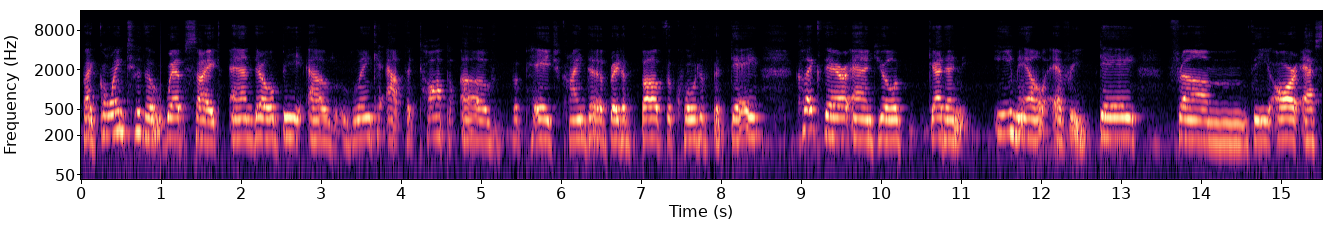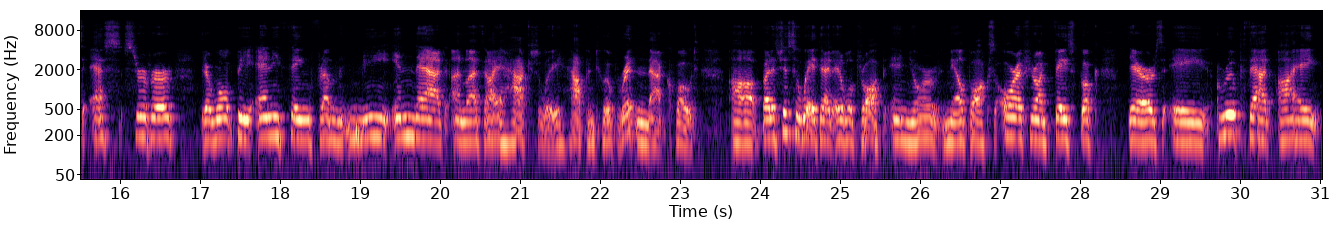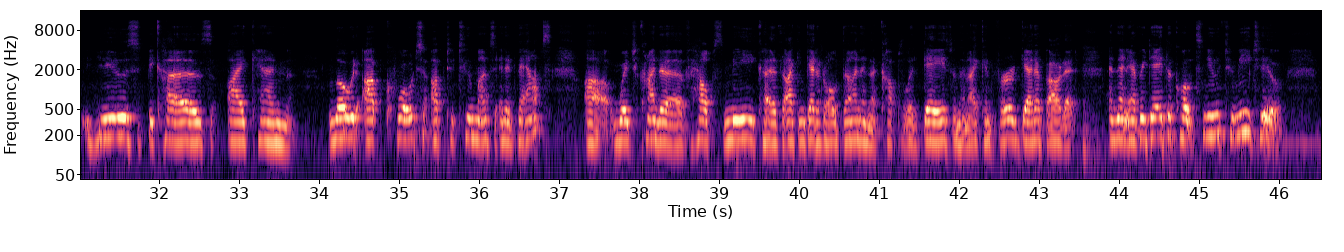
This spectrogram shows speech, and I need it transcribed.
by going to the website and there'll be a link at the top of the page, kind of right above the quote of the day. Click there and you'll get an email every day from the RSS server. There won't be anything from me in that unless I actually happen to have written that quote. Uh, but it's just a way that it will drop in your mailbox. Or if you're on Facebook, there's a group that I use because I can load up quotes up to two months in advance, uh, which kind of helps me because I can get it all done in a couple of days and then I can forget about it. And then every day the quote's new to me too.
